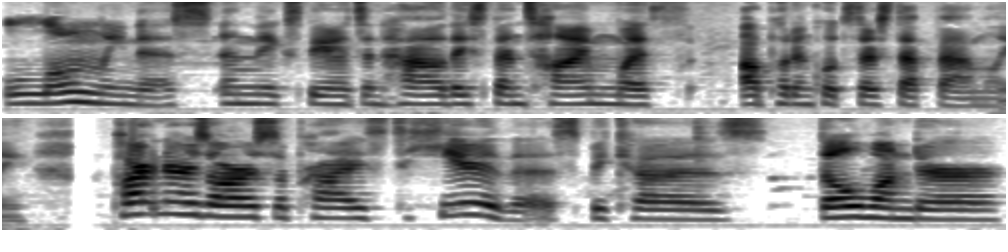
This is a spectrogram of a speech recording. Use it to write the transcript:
loneliness in the experience and how they spend time with I'll put in quotes their step family. Partners are surprised to hear this because they'll wonder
